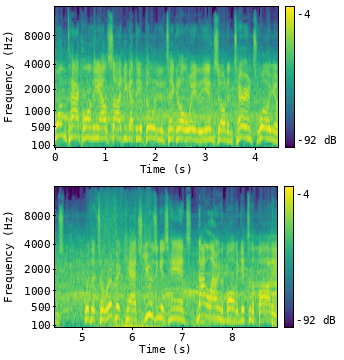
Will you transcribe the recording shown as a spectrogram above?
one tackle on the outside, and you got the ability to take it all the way into the end zone. And Terrence Williams with a terrific catch, using his hands, not allowing the ball to get to the body,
